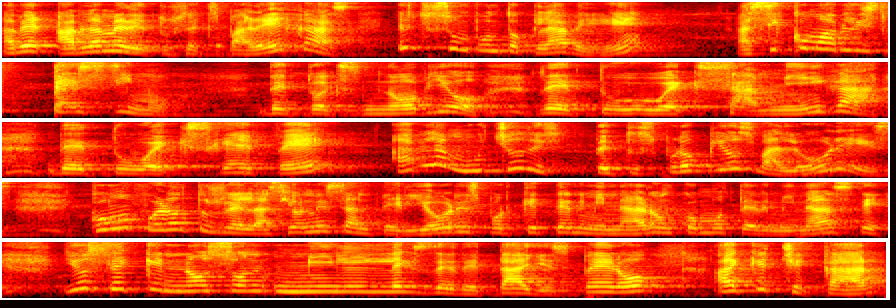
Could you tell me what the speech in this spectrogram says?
a ver, háblame de tus exparejas. Esto es un punto clave, ¿eh? Así como hables pésimo de tu exnovio, de tu examiga, de tu exjefe, habla mucho de, tus propios valores. ¿Cómo fueron tus relaciones anteriores? ¿Por qué terminaron? ¿Cómo terminaste? Yo sé que no son miles de detalles, pero hay que checar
